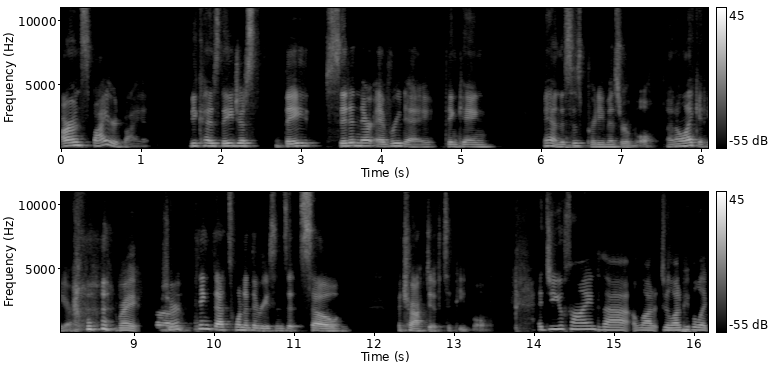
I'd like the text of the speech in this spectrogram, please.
are inspired by it because they just they sit in there every day thinking, man, this is pretty miserable. I don't like it here. right. Sure. Um, I think that's one of the reasons it's so attractive to people. And do you find that a lot of, do a lot of people like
